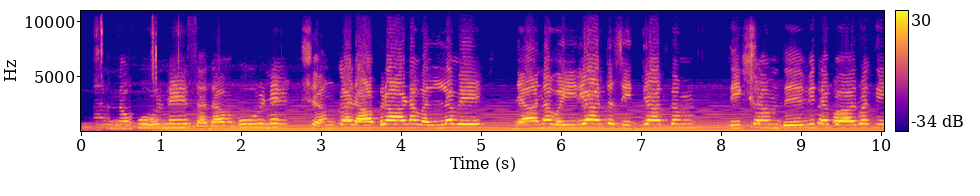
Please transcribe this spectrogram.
ಶಾರದಾ ಪೂರ್ಣೆ ಶಂಕರ ಪ್ರಾಣವಲ್ಲವೇ ಜ್ಞಾನ ವೈರ್ಯಾರ್ಥ ಸಿದ್ಧಾರ್ಥಂ, ದೀಕ್ಷಾಂ ದೇವಿತ ಪಾರ್ವತಿ.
